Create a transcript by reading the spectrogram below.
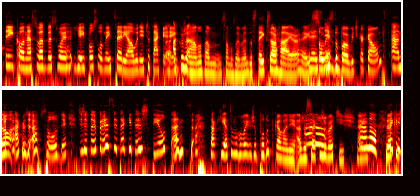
strýko na svadbe svojej jej poslednej cery alebo niečo také, hej. Akože áno, tam samozrejme, the stakes are higher, hej. Presne. So is the borovička count. Áno, akože absolútne. Čiže to je presne taký ten štýl tanca. Tak ja tomu hovorím, že podobkávanie a že sa akože vrčíš, hej. Áno, To je, také keď,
